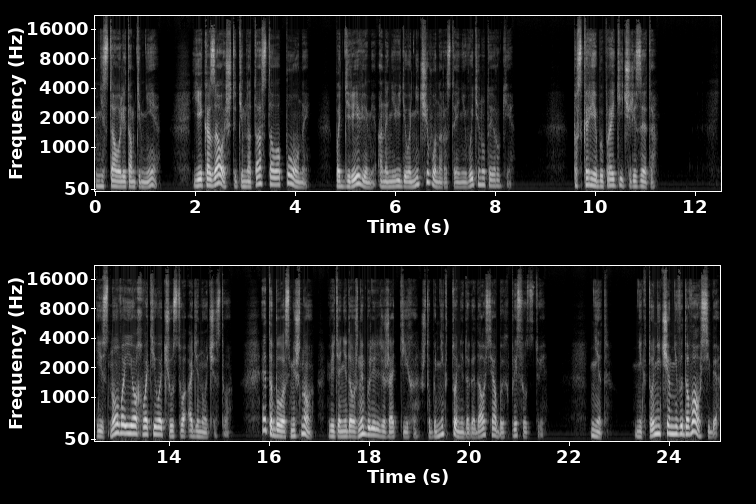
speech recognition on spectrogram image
Не стало ли там темнее? Ей казалось, что темнота стала полной. Под деревьями она не видела ничего на расстоянии вытянутой руки. Поскорее бы пройти через это. И снова ее охватило чувство одиночества. Это было смешно, ведь они должны были лежать тихо, чтобы никто не догадался об их присутствии. Нет, никто ничем не выдавал себя.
